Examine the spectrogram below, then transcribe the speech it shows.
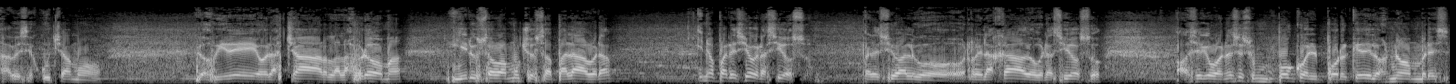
a veces escuchamos los videos, las charlas, las bromas, y él usaba mucho esa palabra y nos pareció gracioso, pareció algo relajado, gracioso. Así que bueno, ese es un poco el porqué de los nombres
